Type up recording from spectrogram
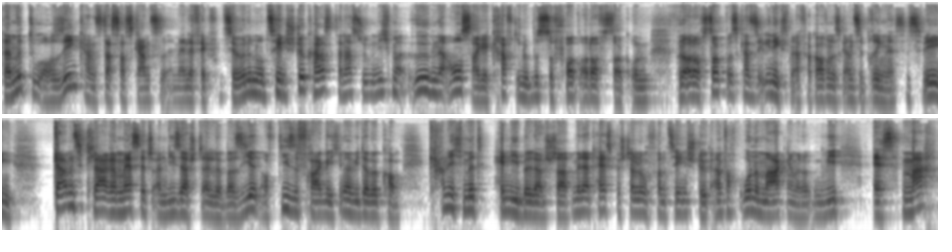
damit du auch sehen kannst, dass das Ganze im Endeffekt funktioniert. Wenn du nur 10 Stück hast, dann hast du nicht mal irgend 'ne Aussagekraft und du bist sofort out of stock. Und wenn du out of stock bist, kannst du eh nix mehr verkaufen und das Ganze bringen nichts. Deswegen ganz klare Message an dieser Stelle, basierend auf diese Frage, die ich immer wieder bekomme: „Kann ich mit Handybildern starten, mit 'ner Testbestellung von 10 Stück, einfach ohne Markenanmeldung irgendwie?“ Es macht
